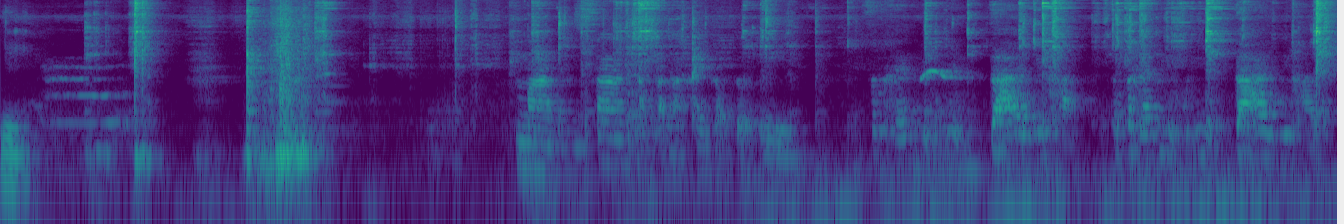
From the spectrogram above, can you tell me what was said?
นี่มันสร้างอัตลักษณ์ให้กับตัวเองสแกนผู้หญิงได้ไหมครับสแกนผู้หญิงคนนี้ได้ไหมครับ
